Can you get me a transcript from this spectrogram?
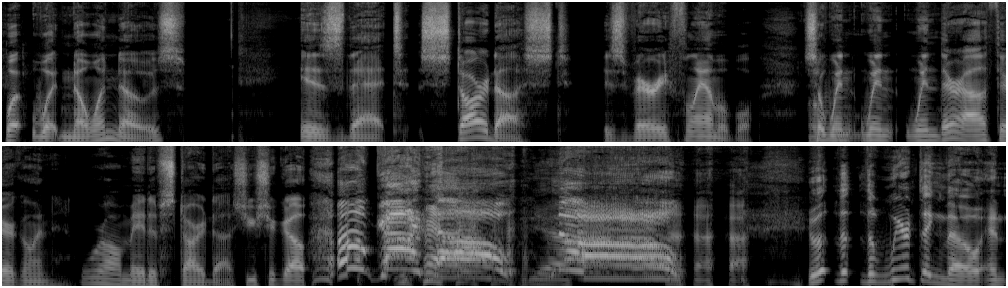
What what no one knows is that stardust is very flammable. So when oh. when when they're out there going, we're all made of stardust, you should go, oh God, no, no. the, the weird thing, though, and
